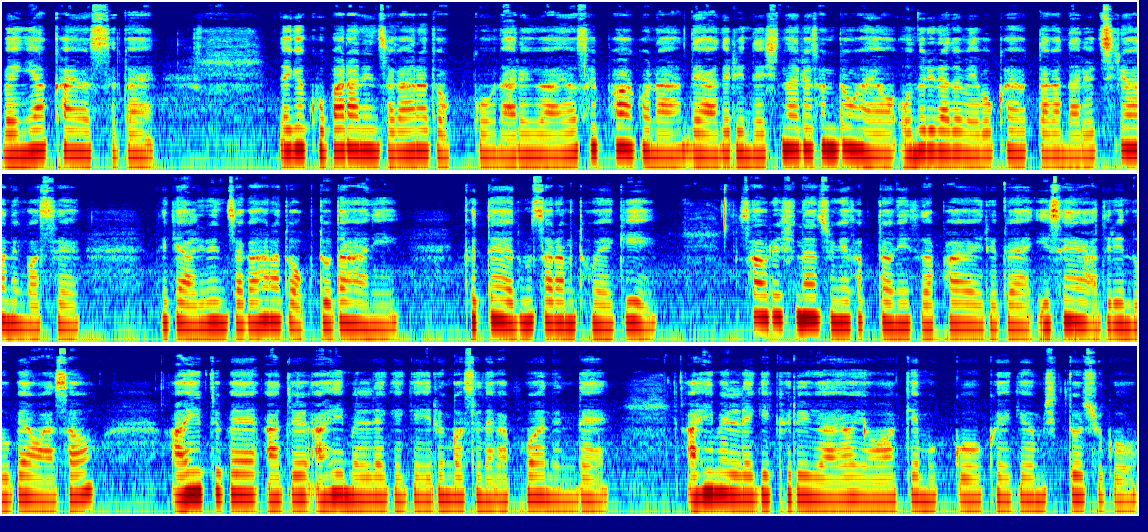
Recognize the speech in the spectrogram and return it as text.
맹약하였으되 내게 고발하는 자가 하나도 없고 나를 위하여 슬퍼하거나 내 아들이 내 신하를 선동하여 오늘이라도 매복하였다가 나를 치려하는 것을 내게 알리는 자가 하나도 없도다 하니 그때 에돔 사람 도액이 사울의 신하 중에 섰더니 대답하여 이르되 이세의 아들이 노베 와서 아히두베 아들 아히멜렉에게 이른 것을 내가 보았는데 아히멜렉이 그를 위하여 여호와께 묻고 그에게 음식도 주고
